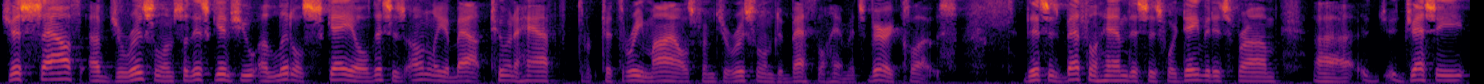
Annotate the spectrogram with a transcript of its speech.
just south of Jerusalem. So this gives you a little scale. This is only about two and a half to three miles from Jerusalem to Bethlehem. It's very close. This is Bethlehem. This is where David is from. Uh, Jesse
